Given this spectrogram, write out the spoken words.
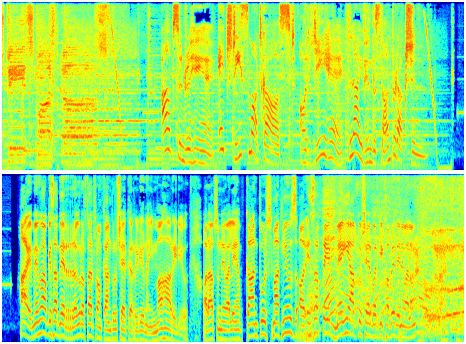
HD कास्ट आप सुन रहे हैं एच डी स्मार्ट कास्ट और ये है लाइव हिंदुस्तान प्रोडक्शन हाय मैं हूँ आपके साथ मेरे रघु अफ्तार फ्रॉम कानपुर शहर का रेडियो नहीं महा रेडियो और आप सुनने वाले हैं कानपुर स्मार्ट न्यूज़ और इस हफ़्ते मैं ही आपको शहर भर की खबरें देने वाला हूँ।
